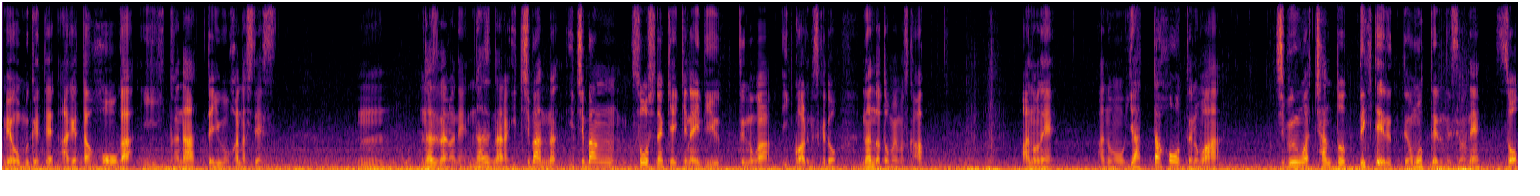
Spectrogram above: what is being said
目を向けてあげた方がいいかなっていうお話です。うん。なぜならね、なぜなら一番な、一番そうしなきゃいけない理由っていうのが一個あるんですけど、何だと思いますか？あのね、あの、やった方ってのは、自分はちゃんとできているって思ってるんですよね。そう。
